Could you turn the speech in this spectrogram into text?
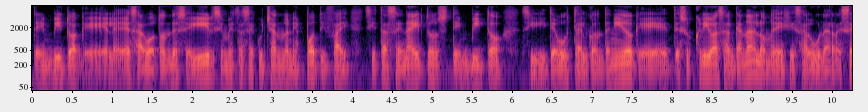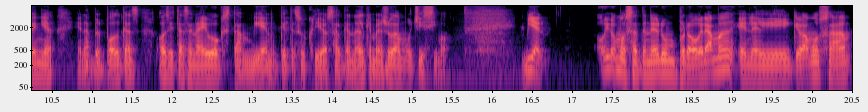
te invito a que le des al botón de seguir. Si me estás escuchando en Spotify, si estás en iTunes, te invito, si te gusta el contenido, que te suscribas al canal o me dejes alguna reseña en Apple Podcast. O si estás en iVoox, también que te suscribas al canal, que me ayuda muchísimo. Bien, hoy vamos a tener un programa en el que vamos a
